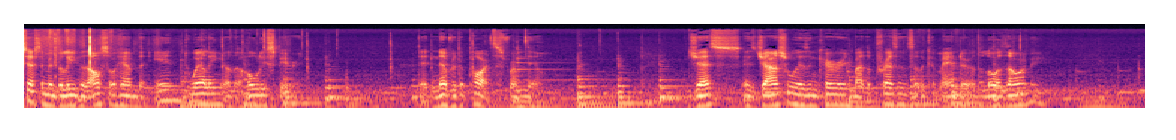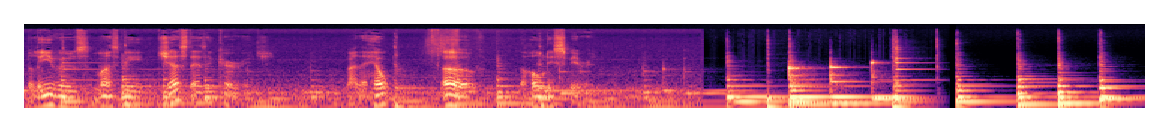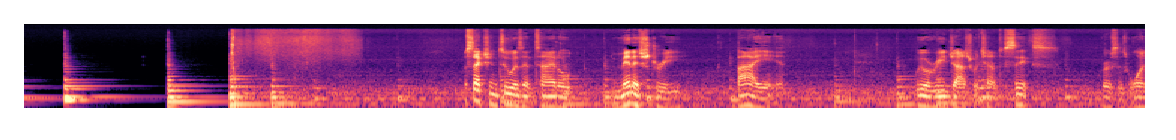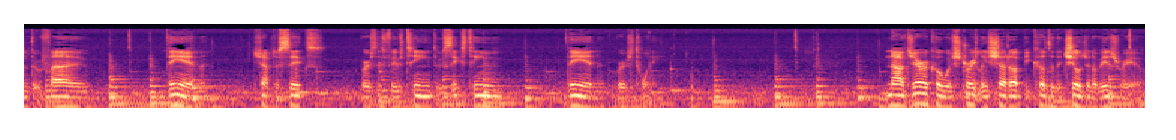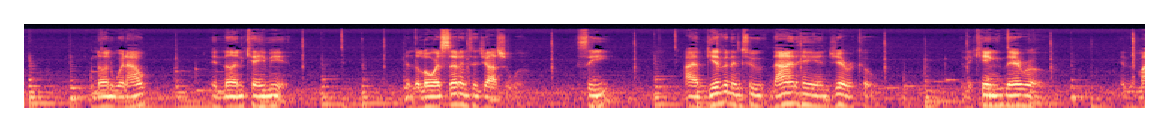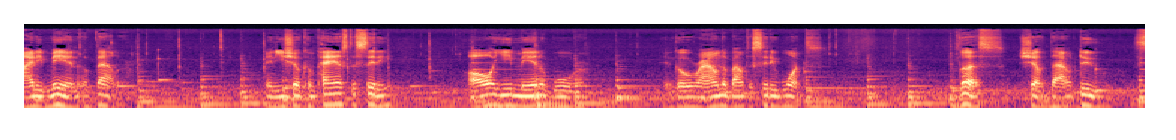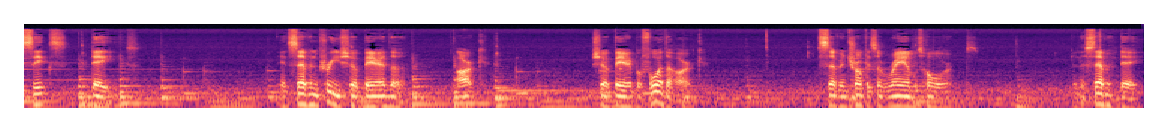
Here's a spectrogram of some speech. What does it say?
Testament believers also have the indwelling of the Holy Spirit that never departs from them. Just as Joshua is encouraged by the presence of the commander of the Lord's army, believers must be just as encouraged by the help of the Holy Spirit. Section 2 is entitled Ministry Buy In. We will read Joshua chapter 6, verses 1 through 5, then chapter 6, verses 15 through 16, then verse 20. Now Jericho was straightly shut up because of the children of Israel. None went out, and none came in. The Lord said unto Joshua, See, I have given into thine hand Jericho, and the king thereof, and the mighty men of valor. And ye shall compass the city, all ye men of war, and go round about the city once. Thus shalt thou do six days and seven priests shall bear the ark, shall bear before the ark seven trumpets of ram's horns. And the seventh day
